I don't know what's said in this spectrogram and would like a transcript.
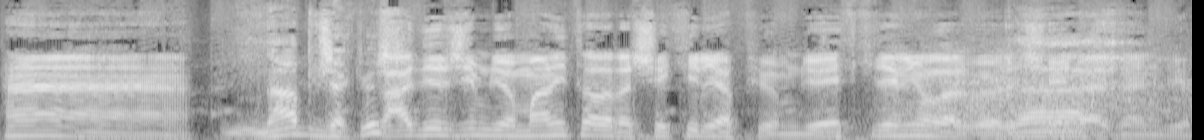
Ha. Ne yapacakmış? Kadir'cim diyor manitalara şekil yapıyorum diyor. Etkileniyorlar böyle Ha. şeylerden diyor.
